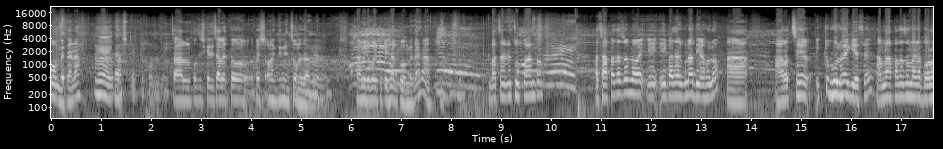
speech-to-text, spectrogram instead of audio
কমবে তাই না? হ্যাঁ কষ্ট একটু কমবে। চাল পঁচিশ কেজি চালের তো বেশ অনেক দিন চলে যাবে। স্বামীর উপর একটু প্রেশার কমবে তাই না? বাচ্চারা একটু চুপ করান তো। আচ্ছা আপনাদের জন্য এই এই বাজারগুলো দেওয়া হলো। আহ, আর হচ্ছে একটু ভুল হয়ে গিয়েছে। আমরা আপনাদের জন্য একটা বড়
